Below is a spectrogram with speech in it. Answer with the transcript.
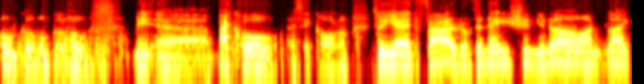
Uncle Uncle Ho, uh, Bác Hồ, as they call him. So yeah, the father of the nation, you know, and like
